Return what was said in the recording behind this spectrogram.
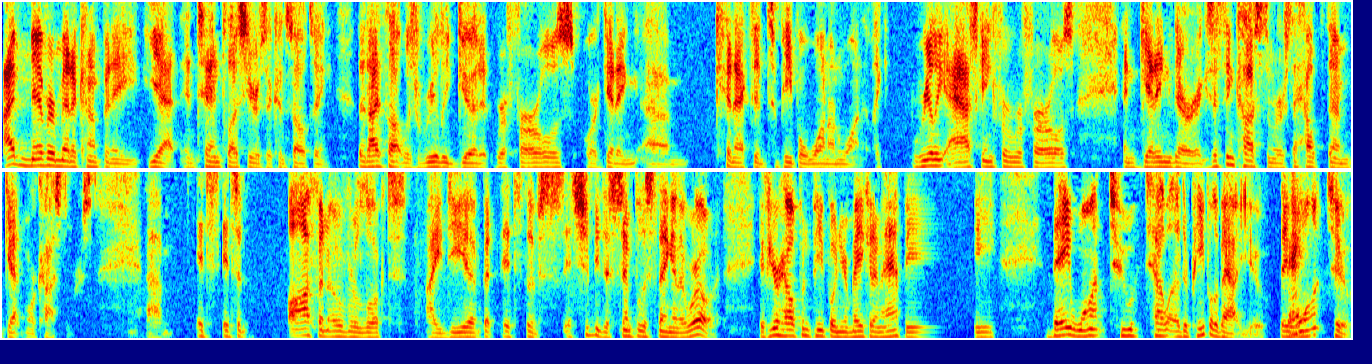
I've never met a company yet in 10 plus years of consulting that I thought was really good at referrals or getting um, connected to people one on one. Like really asking for referrals and getting their existing customers to help them get more customers. Um, it's, it's an often overlooked idea, but it's the it should be the simplest thing in the world. If you're helping people and you're making them happy, they want to tell other people about you. They right. want to.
